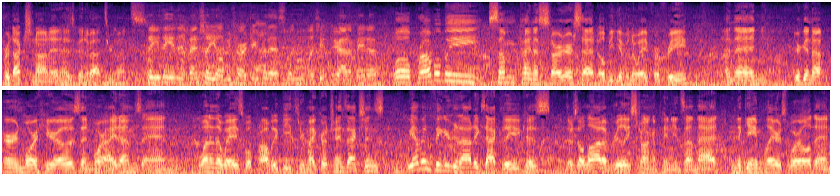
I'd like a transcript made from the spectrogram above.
production on it has been about three months. So you thinking that eventually you'll be charging for this when once you- you're out of beta? Well, probably some kind of starter set will be given away for free, and then you're going to earn more heroes and more items, and one of the ways will probably be through microtransactions. We haven't figured it out exactly because there's a lot of really strong opinions on that in the game players world, and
